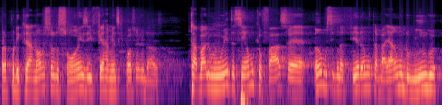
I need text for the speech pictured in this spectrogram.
para poder criar novas soluções e ferramentas que possam ajudá-los. Trabalho muito, assim, amo o que eu faço, é, amo segunda-feira, amo trabalhar, amo domingo,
